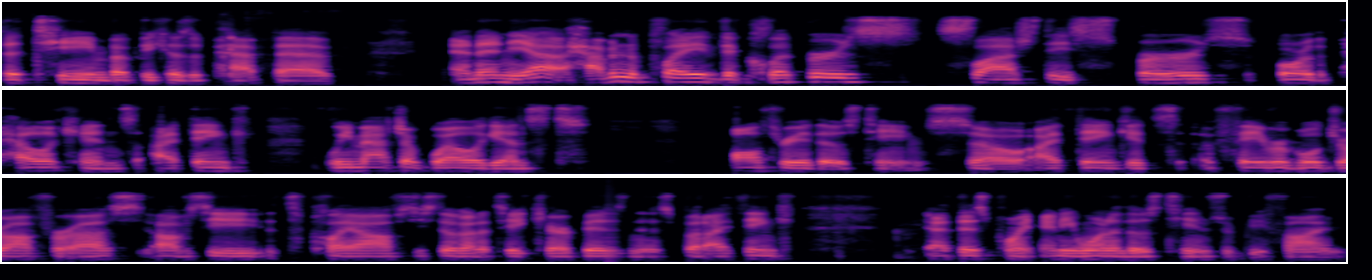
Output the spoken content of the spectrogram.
the team, but because of Pat Bev. And then yeah, having to play the Clippers slash the Spurs or the Pelicans, I think we match up well against all three of those teams. So I think it's a favorable draw for us. Obviously, it's playoffs. You still got to take care of business, but I think at this point, any one of those teams would be fine.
